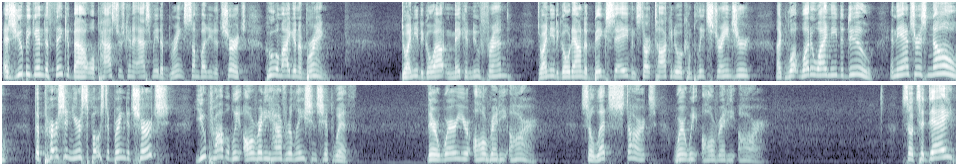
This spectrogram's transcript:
As you begin to think about, well, pastor's going to ask me to bring somebody to church, who am I going to bring? Do I need to go out and make a new friend? Do I need to go down to Big Save and start talking to a complete stranger? Like, what, what do I need to do? And the answer is no. The person you're supposed to bring to church, you probably already have relationship with. They're where you already are. So let's start where we already are. So today,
